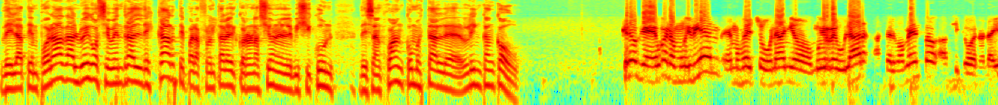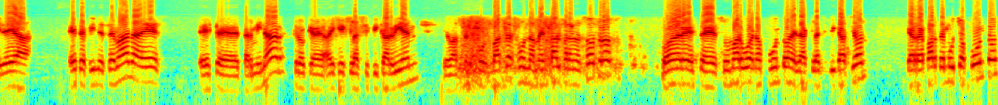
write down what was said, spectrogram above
de la temporada. Luego se vendrá el descarte para afrontar el coronación en el Villicún de San Juan. ¿Cómo está el Lincoln Co? Creo que, bueno, muy bien. Hemos hecho un año muy regular hasta el momento, así que, bueno, la idea este fin de semana es este, terminar, creo que hay que clasificar bien, que va a ser, va a ser fundamental para nosotros poder este, sumar buenos puntos en la clasificación, que reparte muchos puntos,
